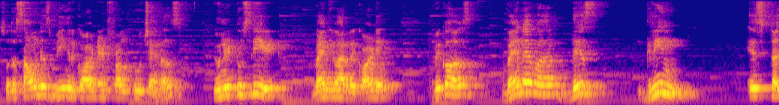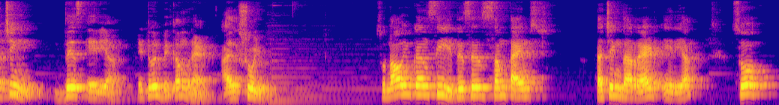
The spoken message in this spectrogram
So the sound is being recorded from two channels. You need to see it when you are recording because whenever this green is touching this area, it will become red. I'll show you. So now you can see this is sometimes touching the red area. So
